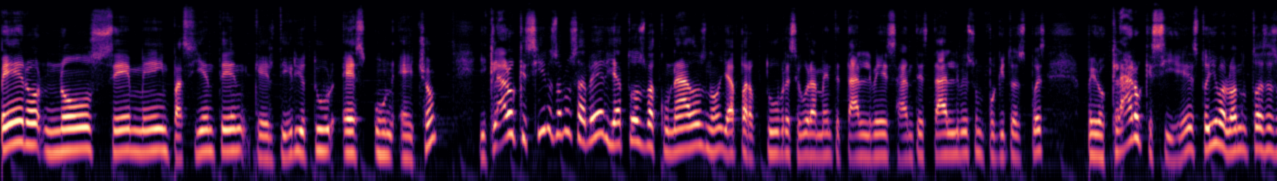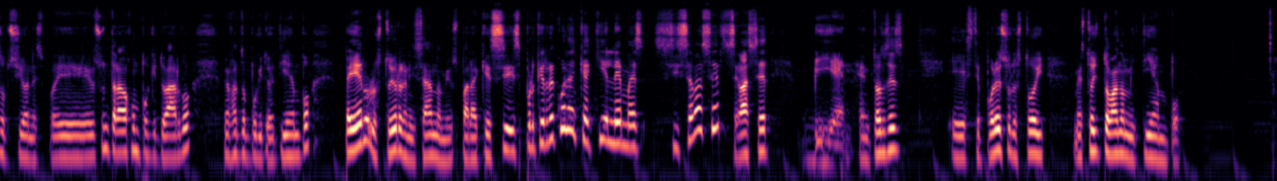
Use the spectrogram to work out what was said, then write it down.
Pero no se me impacienten que el Tigrillo Tour es un hecho. Y claro que sí, nos vamos a ver ya todos vacunados, ¿no? Ya para octubre seguramente, tal vez antes, tal vez un poquito después. Pero claro que sí, estoy evaluando todas esas opciones. Es un trabajo un poquito arduo, me falta un poquito de tiempo. Pero lo estoy organizando, amigos, para que sí. Porque recuerden que aquí el lema es, si se va a hacer, se va a hacer bien. Entonces, este, por eso lo estoy, me estoy tomando mi tiempo.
